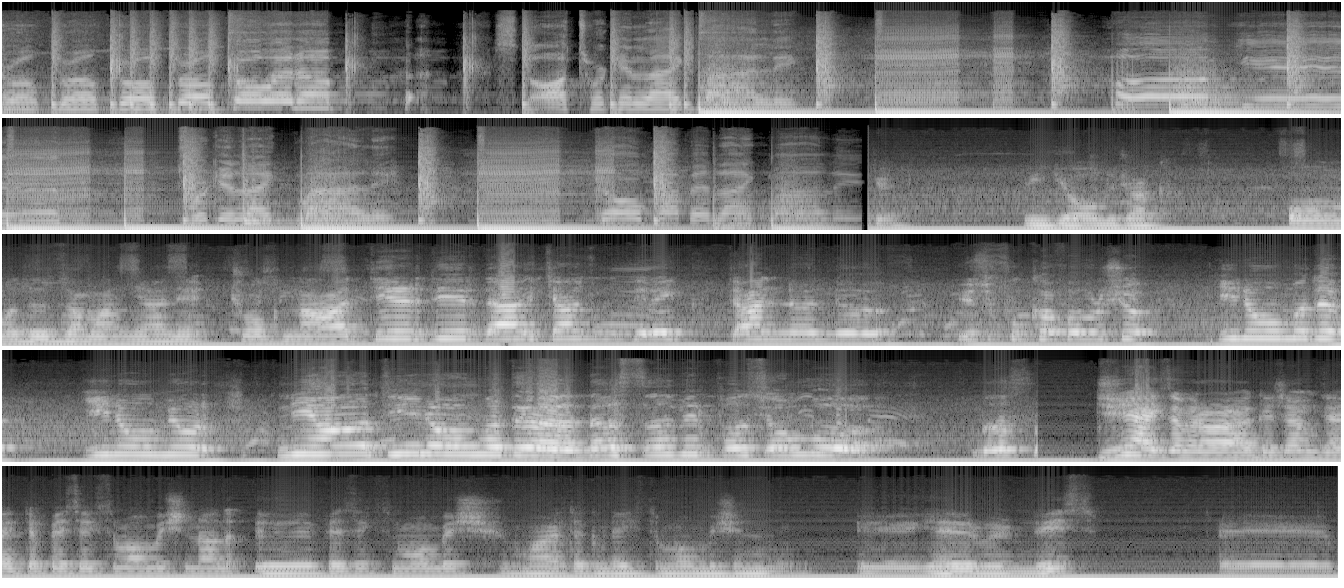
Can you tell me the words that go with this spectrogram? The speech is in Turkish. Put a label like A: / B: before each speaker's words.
A: Throw, throw, throw, throw, throw it up. Start twerking like Miley. Oh yeah. Twerking like Miley. Don't pop it like Miley.
B: video olacak. Olmadığı zaman yani çok nadirdir derken direkten döndü. Yusuf'un kafa vuruşu yine olmadı. Yine olmuyor. Nihat yine olmadı. Nasıl bir pozisyon bu? Nasıl? Cici herkese merhaba arkadaşlar. Özellikle PES Extreme 15'in e, PES Extreme 15 Mario Takım Extreme 15'in e, yeni bir bölümündeyiz. E,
